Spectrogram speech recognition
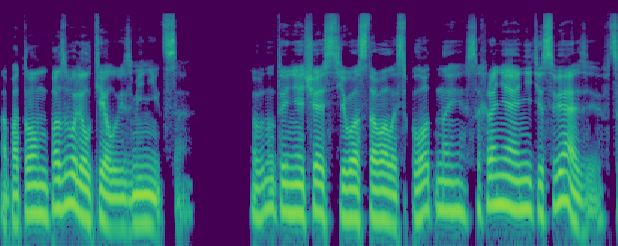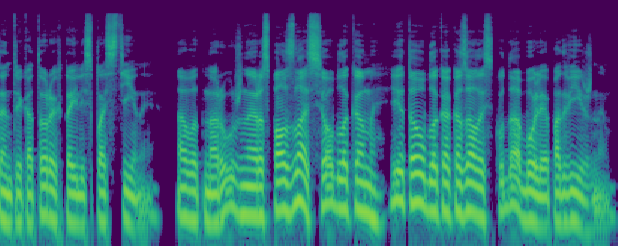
а потом позволил телу измениться. Внутренняя часть его оставалась плотной, сохраняя нити связи, в центре которых таились пластины. А вот наружная расползлась облаком, и это облако оказалось куда более подвижным.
